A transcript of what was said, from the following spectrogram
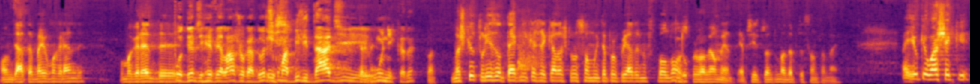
Onde há também uma grande uma grande. Poder de revelar jogadores Isso. com uma habilidade única, né? Mas que utilizam técnicas aquelas que não são muito apropriadas no futebol de 11, Do... provavelmente. É preciso, portanto, uma adaptação também. Aí o que eu acho é que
